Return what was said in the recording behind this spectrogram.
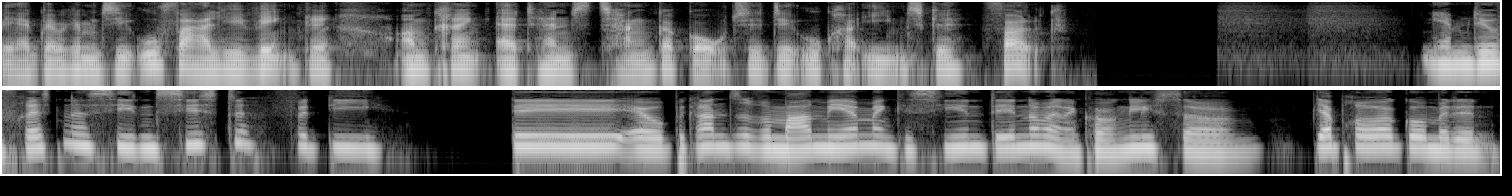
ja, hvad kan man sige, ufarlige vinkel omkring, at hans tanker går til det ukrainske folk? Jamen, det er jo fristende at sige den sidste, fordi det er jo begrænset, hvor meget mere man kan sige end det, når man er kongelig, så jeg prøver at gå med den.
